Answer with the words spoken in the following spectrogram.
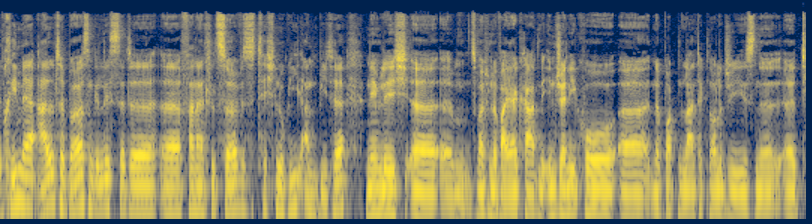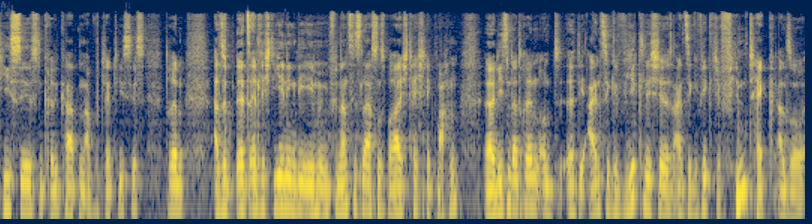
primär alte börsengelistete Financial Services Technologieanbieter, nämlich ähm, zum Beispiel eine Wirecard, eine Ingenico, eine Bottomline Technologies, eine TSYS, ein Kreditkartenabwickler TSYS drin. Also letztendlich letztendlich diejenigen, die eben im Finanzdienstleistungsbereich Technik machen. Äh, die sind da drin und äh, die einzige wirkliche, das einzige wirkliche Fintech, also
